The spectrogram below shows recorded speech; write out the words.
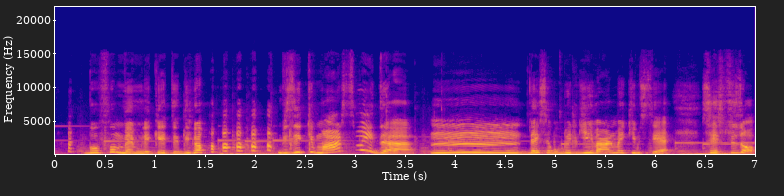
Bofun memleketi diyor. Bizimki Mars mıydı? Hmm, neyse bu bilgiyi verme kimseye. Sessiz ol.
